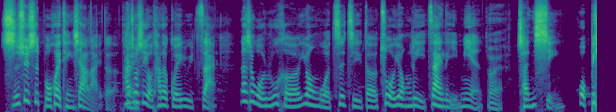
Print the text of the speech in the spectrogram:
时序是不会停下来的，它就是有它的规律在。但是我如何用我自己的作用力在里面对成型或变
